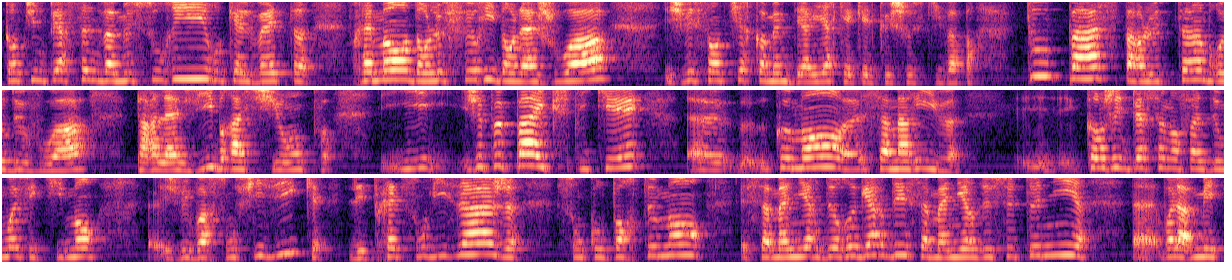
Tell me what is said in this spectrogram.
quand une personne va me sourire ou qu'elle va être vraiment dans l'euphorie, dans la joie, je vais sentir quand même derrière qu'il y a quelque chose qui va pas. Tout passe par le timbre de voix, par la vibration. Je ne peux pas expliquer comment ça m'arrive quand j'ai une personne en face de moi, effectivement, euh, je vais voir son physique, les traits de son visage, son comportement, sa manière de regarder, sa manière de se tenir. Euh, voilà, mais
